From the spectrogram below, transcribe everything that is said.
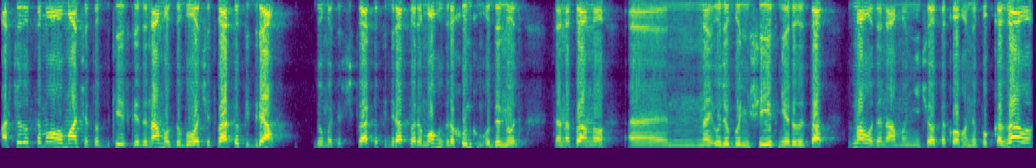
а щодо самого матчу, то Київське Динамо здобуло четверту підряд. Думайте, четверту підряд перемогу з рахунком 1-0. Це, напевно, е, найулюбленіший їхній результат. Знову Динамо нічого такого не показало.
